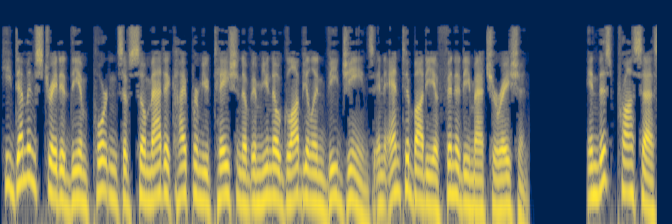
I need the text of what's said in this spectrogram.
He demonstrated the importance of somatic hypermutation of immunoglobulin V genes in antibody affinity maturation. In this process,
